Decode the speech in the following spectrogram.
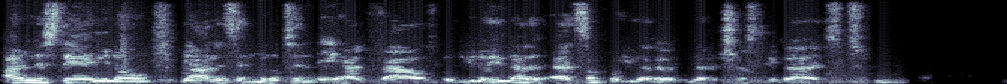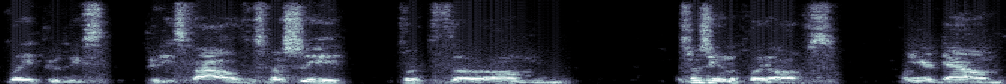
I understand, you know, Giannis and Middleton they had fouls, but you know, you gotta at some point you gotta you gotta trust your guys to play through these through these fouls, especially towards the um especially in the playoffs when you're down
